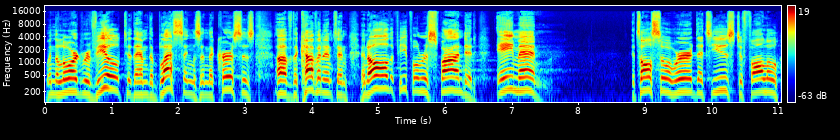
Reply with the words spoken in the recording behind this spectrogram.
when the Lord revealed to them the blessings and the curses of the covenant, and, and all the people responded, Amen. It's also a word that's used to follow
